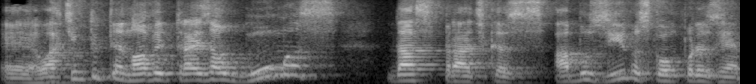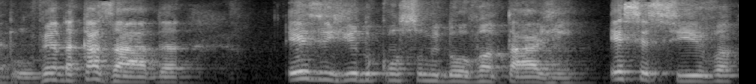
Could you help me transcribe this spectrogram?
é, o artigo 39 ele traz algumas das práticas abusivas, como, por exemplo, venda casada, exigir do consumidor vantagem excessiva,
